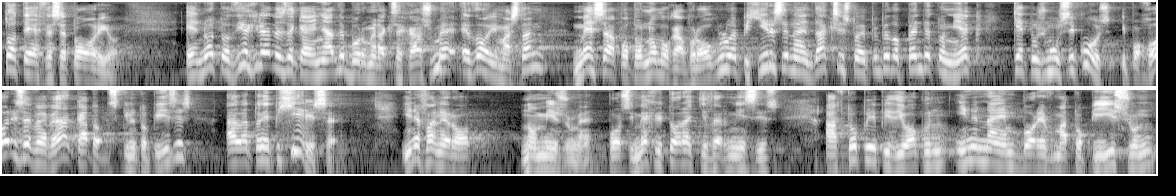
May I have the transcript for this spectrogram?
Τότε έθεσε το όριο. Ενώ το 2019 δεν μπορούμε να ξεχάσουμε, εδώ ήμασταν, μέσα από τον νόμο Γαβρόγλου επιχείρησε να εντάξει στο επίπεδο 5 των ΙΕΚ και τους μουσικούς. Υποχώρησε βέβαια κάτω από τις κινητοποιήσεις, αλλά το επιχείρησε. Είναι φανερό, νομίζουμε, πως οι μέχρι τώρα κυβερνήσεις αυτό που επιδιώκουν είναι να εμπορευματοποιήσουν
